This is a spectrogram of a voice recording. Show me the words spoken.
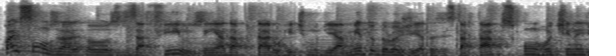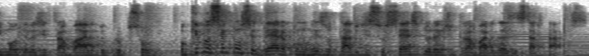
Quais são os, os, desafios em adaptar o ritmo de a metodologia das startups com rotina de modelos de trabalho do Grupo Solvi? O que você considera como resultado de sucesso durante o trabalho das startups?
